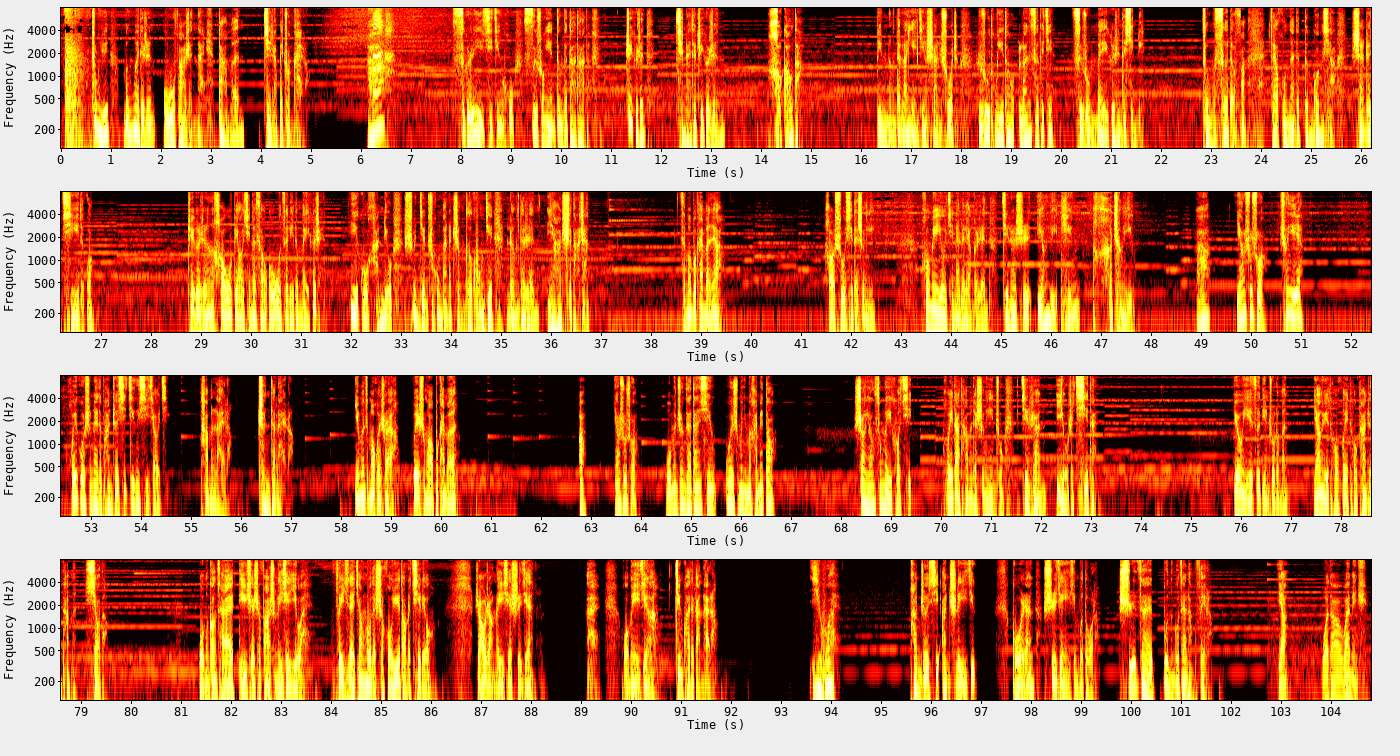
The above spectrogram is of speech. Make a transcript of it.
终于门外的人无法忍耐，大门竟然被撞开了。啊！四个人一起惊呼，四双眼瞪得大大的。这个人，进来的这个人，好高大。冰冷的蓝眼睛闪烁着，如同一道蓝色的剑，刺入每个人的心里。棕色的发，在昏暗的灯光下闪着奇异的光。这个人毫无表情的扫过屋子里的每个人，一股寒流瞬间充满了整个空间，冷得人牙齿打颤。怎么不开门呀？好熟悉的声音，后面又进来了两个人，竟然是杨雨婷和程莹。啊，杨叔叔，程姨。回过神来的潘哲熙惊喜交集，他们来了，真的来了。你们怎么回事啊？为什么不开门？啊，杨叔叔，我们正在担心，为什么你们还没到？上扬松了一口气，回答他们的声音中竟然有着期待。用椅子顶住了门，杨雨头回头看着他们，笑道：“我们刚才的确是发生了一些意外，飞机在降落的时候遇到了气流。”扰攘了一些时间，我们已经啊尽快的赶来了。意外，潘哲熙暗吃了一惊，果然时间已经不多了，实在不能够再浪费了。杨，我到外面去。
